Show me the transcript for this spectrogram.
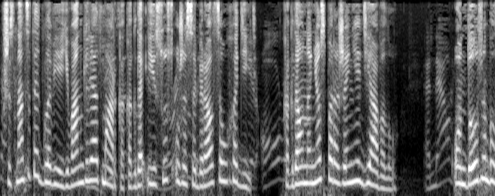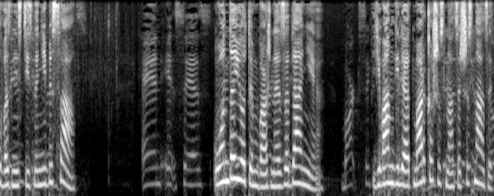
В 16 главе Евангелия от Марка, когда Иисус уже собирался уходить, когда Он нанес поражение дьяволу. Он должен был вознестись на небеса. Он дает им важное задание. Евангелие от Марка 16:16. 16.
